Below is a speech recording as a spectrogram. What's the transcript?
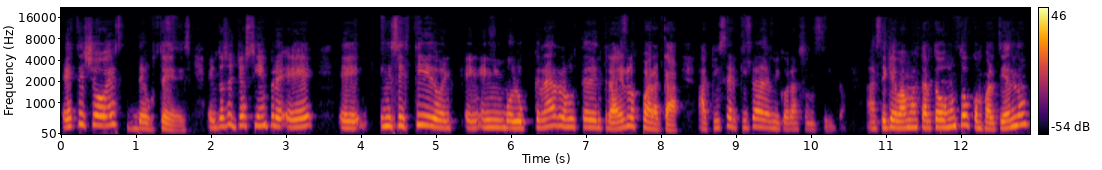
Este show es de ustedes. Entonces yo siempre he eh, insistido en, en, en, involucrarlos ustedes, en traerlos para acá, aquí cerquita de mi corazoncito. Así que vamos a estar todos juntos compartiendo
